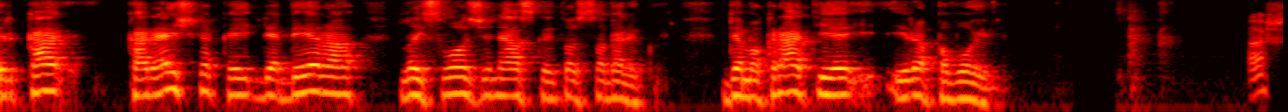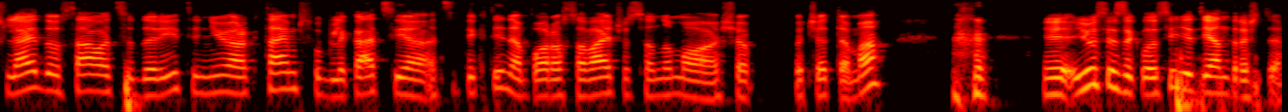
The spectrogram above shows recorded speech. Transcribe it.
ir ką, ką reiškia, kai nebėra laisvos žiniasklaidos Amerikoje. Demokratija yra pavojui aš leidau sau atsidaryti New York Times publikaciją atsitiktinę porą savaičių senumo šią pačią temą. Jūs įsiklausykite į antraštę.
